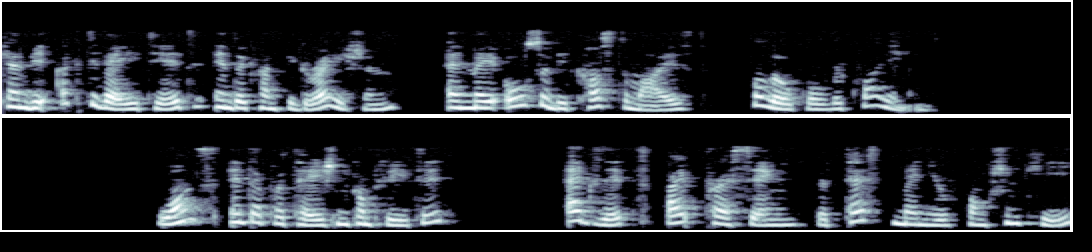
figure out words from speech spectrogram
can be activated in the configuration and may also be customized for local requirements. Once interpretation completed, exit by pressing the Test menu function key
